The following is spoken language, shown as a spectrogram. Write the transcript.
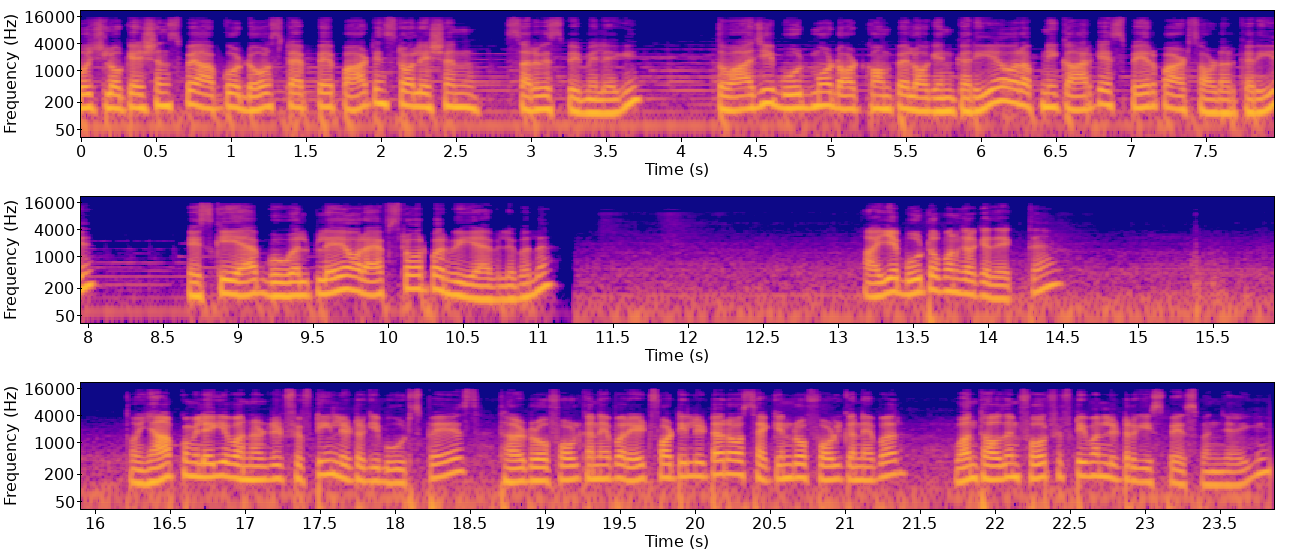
कुछ लोकेशंस पे आपको डोर स्टेप पे पार्ट इंस्टॉलेशन सर्विस भी मिलेगी। तो आज ही बूडमो डॉट कॉम पे लॉग इन करिए और अपनी कार के स्पेयर पार्ट्स ऑर्डर करिए। इसकी ऐप गूगल प्ले और ऐप स्टोर पर भी अवेलेबल है। आइए बूट ओपन करके देखते हैं। तो यहाँ आपको मिलेगी 115 लीटर की boot space third row fold करने पर 840 लीटर और सेकेंड रो फोल्ड करने पर 1451 लीटर की स्पेस बन जाएगी।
